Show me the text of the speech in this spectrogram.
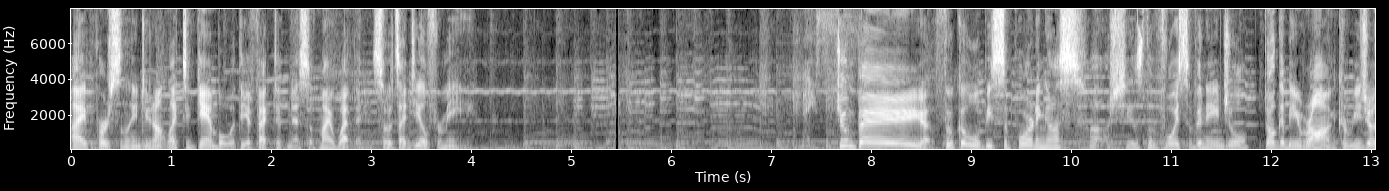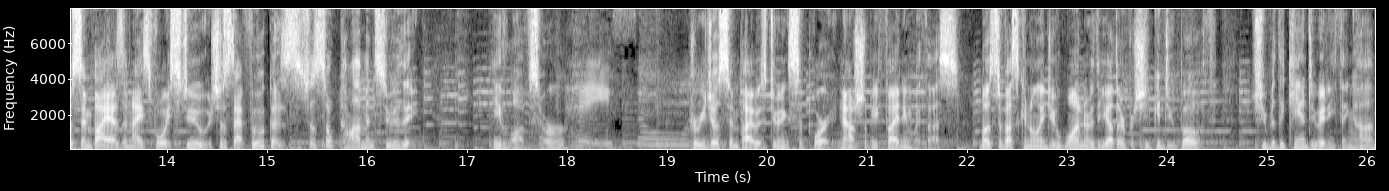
I personally do not like to gamble with the effectiveness of my weapon, so it's ideal for me. Junpei! Fuuka will be supporting us. Oh, she is the voice of an angel. Don't get me wrong, Kirijo Senpai has a nice voice too. It's just that Fuuka's just so calm and soothing. He loves her. Hey, so Kirijo Senpai was doing support, and now she'll be fighting with us. Most of us can only do one or the other, but she could do both. She really can do anything, huh?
